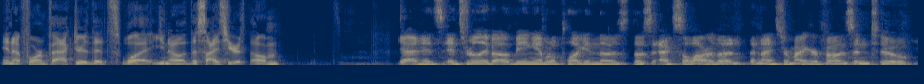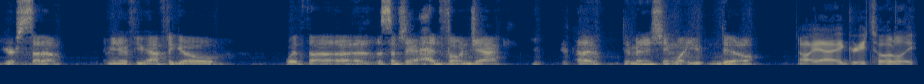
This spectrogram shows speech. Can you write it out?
in a form factor that's what you know the size of your thumb. Yeah and it's it's really about being able to plug in those those xlr the, the nicer microphones into your setup. I mean if you have to go with uh, uh, essentially a headphone jack you're kind of diminishing what you can do Oh, yeah, I agree totally.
